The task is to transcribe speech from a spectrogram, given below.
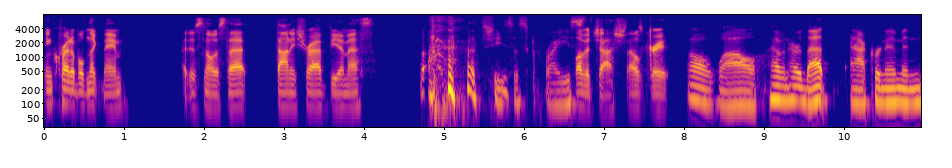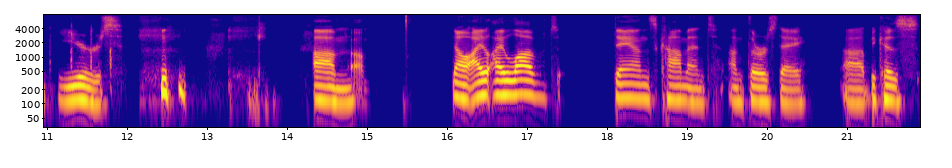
incredible nickname. I just noticed that Donnie Shrab BMS. Jesus Christ. Love it, Josh. That was great. Oh wow. Haven't heard that acronym in years. um Um, no, I I loved Dan's comment on Thursday uh because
